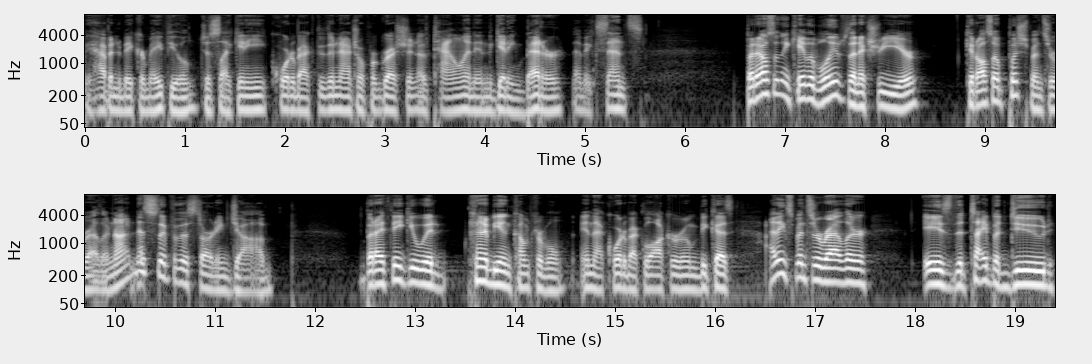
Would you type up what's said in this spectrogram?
happened to Baker Mayfield, just like any quarterback through the natural progression of talent and getting better. That makes sense. But I also think Caleb Williams, the extra year, could also push Spencer Rattler, not necessarily for the starting job, but I think it would kind of be uncomfortable in that quarterback locker room because I think Spencer Rattler is the type of dude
